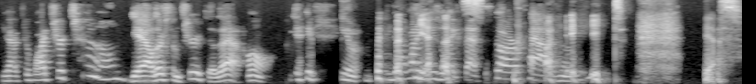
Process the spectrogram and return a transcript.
You have to watch your tone. Yeah, there's some truth to that, huh? you know, you don't want to yes. use like that sarcasm. Right. Yes.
